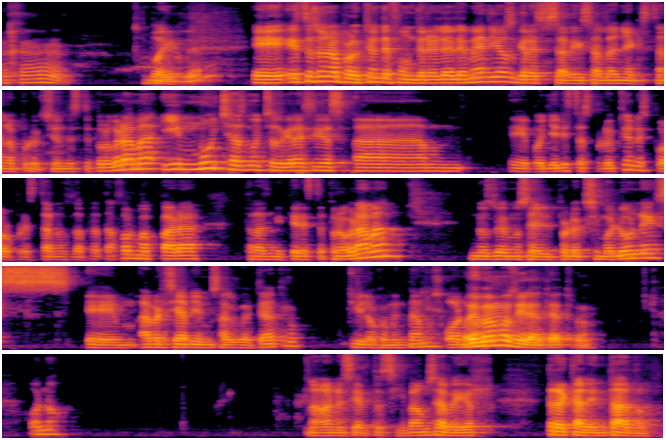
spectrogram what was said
Ajá. Bueno. Eh, esta es una producción de Funderelele Medios. Gracias a Deis Aldaña que está en la producción de este programa. Y muchas, muchas gracias a eh, Boyeristas Producciones por prestarnos la plataforma para transmitir este programa. Nos vemos el próximo lunes. Eh, a ver si ya vimos algo de teatro y lo comentamos. Hoy vamos a ir al teatro. ¿O no? No, no es cierto, sí. Vamos a ver recalentado.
